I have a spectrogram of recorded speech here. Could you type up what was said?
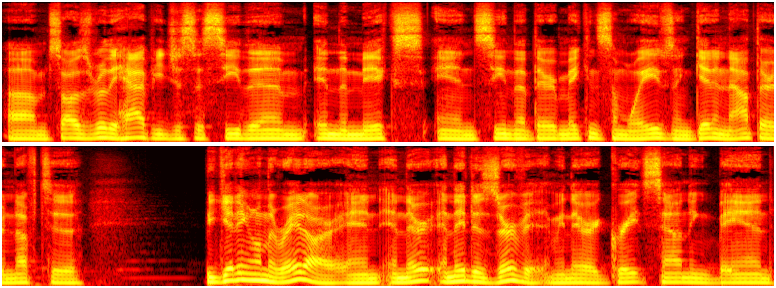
Um, so I was really happy just to see them in the mix and seeing that they're making some waves and getting out there enough to be getting on the radar and and they're and they deserve it. I mean, they're a great sounding band.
